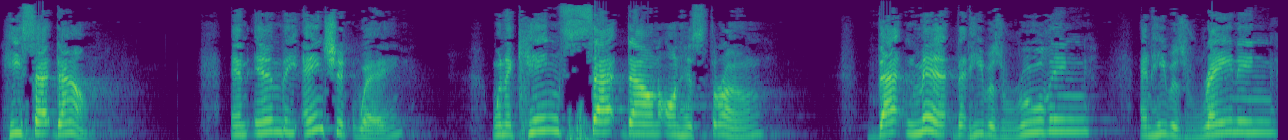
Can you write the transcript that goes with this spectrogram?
He sat down. And in the ancient way, when a king sat down on his throne, that meant that he was ruling and he was reigning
